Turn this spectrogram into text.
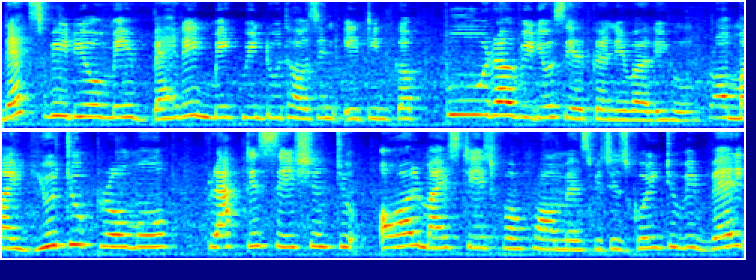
नेक्स्ट वीडियो में बहरीन में क्वीन 2018 का पूरा वीडियो शेयर करने वाली हूँ। From my YouTube promo practice session to all my stage performance which is going to be very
